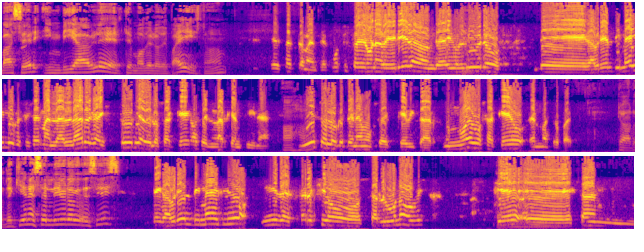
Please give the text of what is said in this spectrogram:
va a ser inviable este modelo de país, ¿no? Exactamente. Justo estoy en una vidriera donde hay un libro de Gabriel Di Meglio que se llama La larga historia de los saqueos en la Argentina. Ajá. Y eso es lo que tenemos que evitar, un nuevo saqueo en nuestro país. Claro. ¿De quién es el libro que decís? De Gabriel Di Meglio y de Sergio Serlunovic, que eh, están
